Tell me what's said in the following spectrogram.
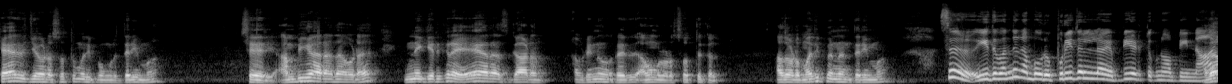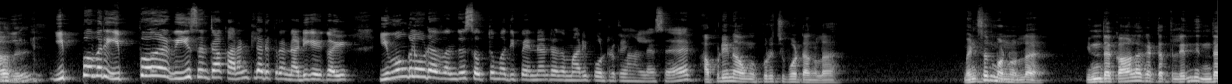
கேஆர் விஜயோட சொத்து மதிப்பு உங்களுக்கு தெரியுமா? சரி அம்பிகா ராதாவோட இன்னைக்கு இருக்கிற ஏஆர்எஸ் கார்டன் அப்படின்னு ஒரு இது அவங்களோட சொத்துக்கள். அதோட மதிப்பு என்னன்னு தெரியுமா? சார் இது வந்து நம்ம ஒரு புரிதல்ல எப்படி எடுத்துக்கணும் அப்படின்னா இப்போ வரை இப்போ ரீசெண்டா கரண்ட்ல இருக்கிற நடிகைகள் இவங்களோட வந்து சொத்து மதிப்பு என்னன்றத மாதிரி போட்டிருக்கலாம்ல சார் அப்படின்னு அவங்க குறிச்சு போட்டாங்களா? மென்ஷன் பண்ணும்ல. இந்த காலகட்டத்திலேருந்து இந்த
